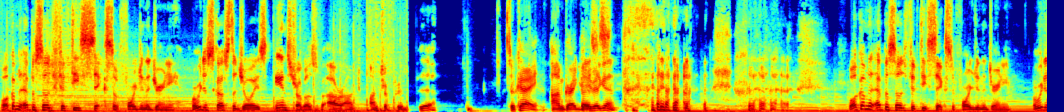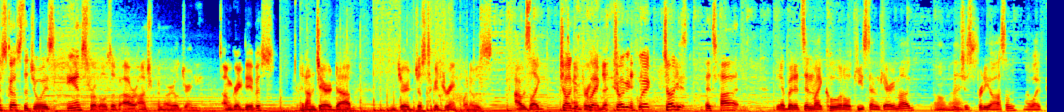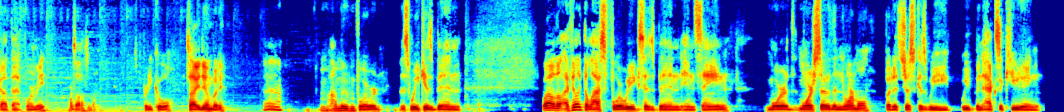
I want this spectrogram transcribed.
Welcome to episode 56 of Forging the Journey, where we discuss the joys and struggles of our entrepreneur. It's okay. I'm Greg Try Davis. again. Welcome to episode 56 of Forging the Journey, where we discuss the joys and struggles of our entrepreneurial journey. I'm Greg Davis. and I'm Jared Dobb. And Jared just took a drink when it was. I was like, chug it quick, to- chug it quick, chug it. It's hot. Yeah, but it's in my cool little Keystone Carry mug, Oh, nice. which is pretty awesome. My wife got that for me. That's awesome. It's pretty cool. So, how you doing, buddy? Uh, I'm moving forward. This week has been, well, I feel like the last four weeks has been insane, more more so than normal. But it's just because we we've been executing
